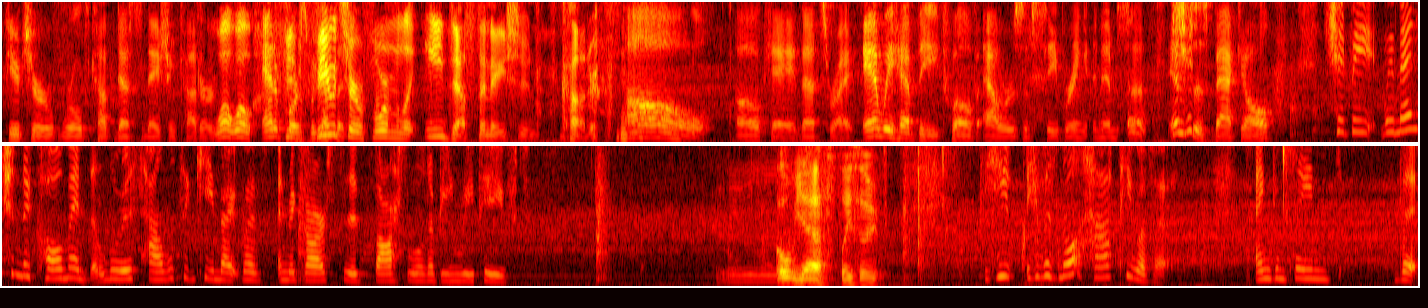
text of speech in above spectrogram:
future World Cup destination Qatar. Whoa, whoa! And of Fu- course, we got the- future Formula E destination Qatar. Oh, okay, that's right. And we have the 12 hours of Sebring and IMSA. IMSA's back, y'all. Should we we mentioned the comment that Lewis Hamilton came out with in regards to Barcelona being repaved? Oh yes, please do. He he was not happy with it and complained that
